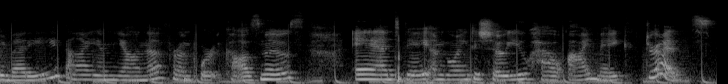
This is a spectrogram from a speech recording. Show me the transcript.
everybody, I am Yana from Port Cosmos and today I'm going to show you how I make dreads.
